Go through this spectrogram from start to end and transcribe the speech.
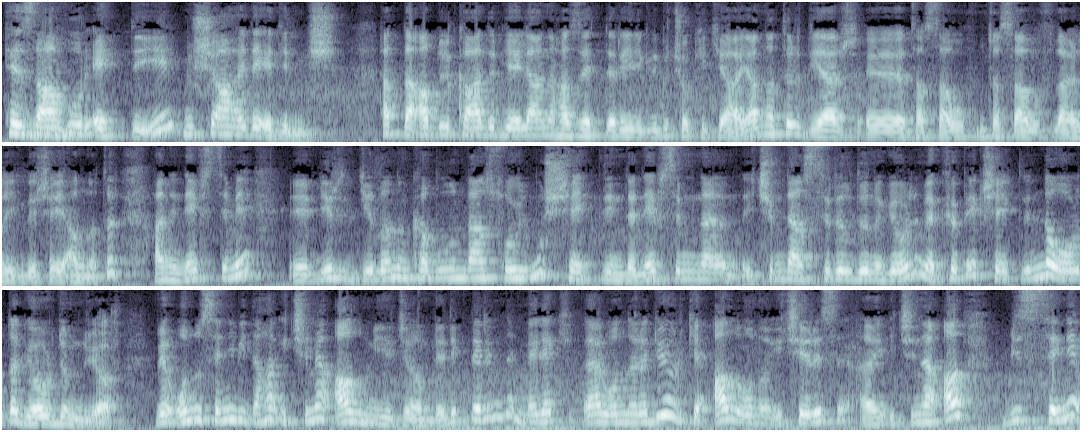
tezahür ettiği müşahede edilmiş. Hatta Abdülkadir Geylani Hazretleri ile ilgili birçok hikaye anlatır. Diğer e, tasavvuf, mutasavvuflarla ilgili şey anlatır. Hani nefsimi e, bir yılanın kabuğundan soyulmuş şeklinde nefsimden, içimden sırıldığını gördüm ve köpek şeklinde orada gördüm diyor. Ve onu seni bir daha içime almayacağım dediklerinde melekler onlara diyor ki al onu içerisi, e, içine al biz seni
